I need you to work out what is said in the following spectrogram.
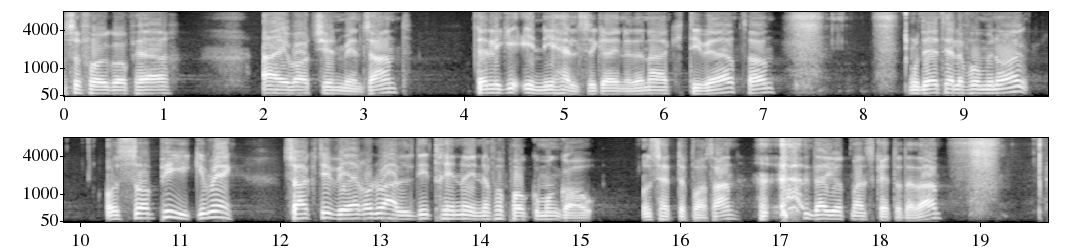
Så får jeg opp her iWatchen min, sant? Den ligger inni helsegreiene. Den er aktivert, sant? Og det er telefonen min òg. Og så piker meg, så aktiverer du alle de trinnene innenfor Pokémon Go. Og setter på, sant? det har gjort meg et skritt av det, sant?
